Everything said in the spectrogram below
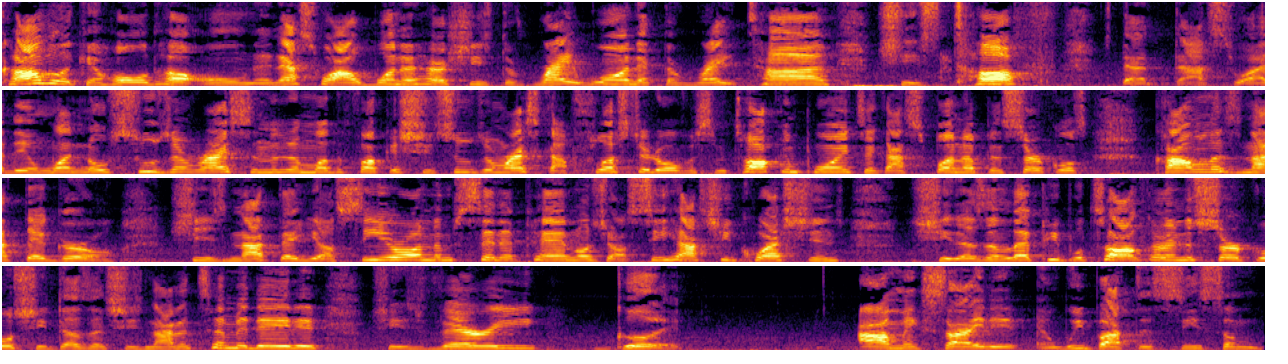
Kamala can hold her own, and that's why I wanted her. She's the right one at the right time. She's tough. That that's why I didn't want no Susan Rice and the motherfuckers. She Susan Rice got flustered over some talking points and got spun up in circles. Kamala's not that girl. She's not that. Y'all see her on them Senate panels. Y'all see how she questions. She doesn't let people talk her in the circle. She doesn't. She's not intimidated. She's very good. I'm excited, and we about to see some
